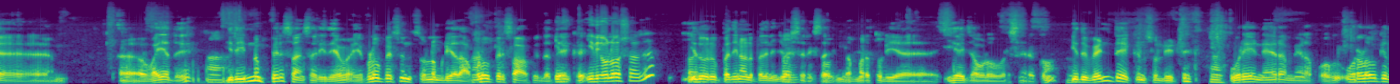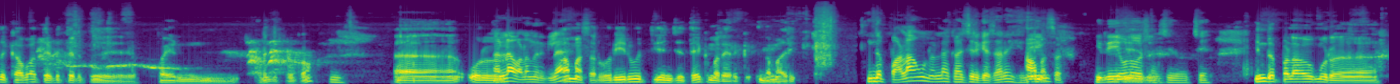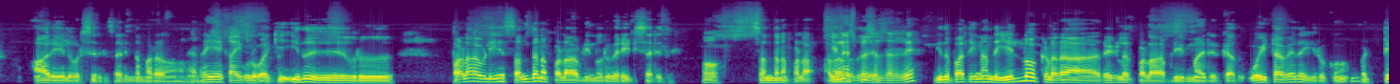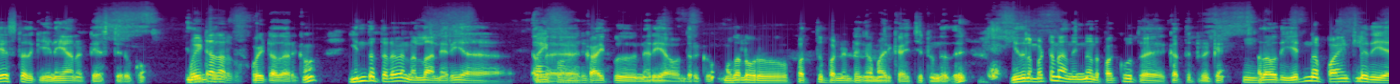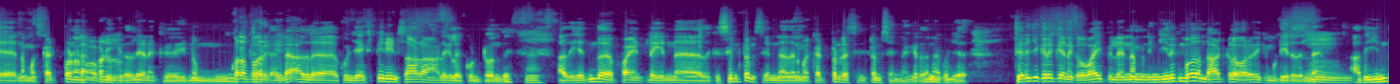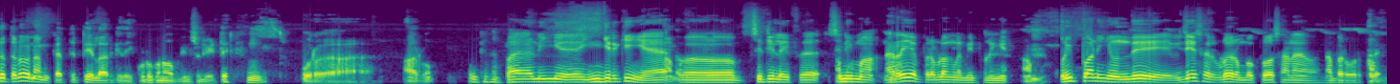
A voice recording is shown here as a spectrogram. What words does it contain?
வயது. இது இன்னும் பெருசாங்க சார். இது எவ்வ- எவ்வளவு பெருசுன்னு சொல்ல முடியாது. அவ்வளவு பெருசாகும் இந்த தேக்கு. இது எவ்வளவு வருஷம் அது? இது ஒரு பதினாலு பதினஞ்சு வருஷம் இருக்கு சார். இந்த மரத்துடைய ஏஜ் அவ்வளவு வருஷம் இருக்கும். இது வெண்தேக்குன்னு சொல்லிட்டு ஒரே நேரம் மேல போகும். ஓரளவுக்கு இது கவாத்து எடுத்து எடுத்து பயன் அடைஞ்சிட்டு இருக்கோம். ஒரு நல்லா வளர்ந்துருக்குல்ல? ஆமா சார். ஒரு இருபத்தி அஞ்சு தேக்கு மரம் இருக்கு இந்த மாதிரி. இந்த பழமும் நல்லா காய்ச்சிருக்கே சார். ஆமா சார். இது எவ்வளவு வருஷம் வச்சு? இந்த பலாவும் ஒரு ஆறு ஏழு வருஷம் இருக்கு சார் இந்த மரம் நிறைய காய் உருவாக்கி. இது ஒரு பலாவிலேயே சந்தன பலா அப்படின்னு ஒரு வெரைட்டி சார் இது. ஓ. சந்தன பலா அதாவது இது? பார்த்தீங்கன்னா அந்த எல்லோ கலராக ரெகுலர் பழம் அப்படி மாதிரி இருக்காது. ஒயிட்டாகவே தான் இருக்கும். பட் டேஸ்ட் அதுக்கு இணையான டேஸ்ட் இருக்கும். ஒயிட்டா தான் இருக்கும். ஒயிட்டாக தான் இருக்கும். இந்த தடவை நல்லா நிறைய காய்ப்பு நிறைய வந்திருக்கும் முதல்ல ஒரு பத்து பன்னெண்டுங்கிற மாதிரி காய்ச்சிட்டு இருந்தது. இதில் மட்டும் நான் இன்னும் அந்த பக்குவத்தை கத்துட்டு இருக்கேன் அதாவது என்ன பாயிண்ட்ல இதைய நம்ம கட் பண்ணணும் அப்படிங்கிறதுல எனக்கு இன்னும் குழப்பம் அதில் கொஞ்சம் எக்ஸ்பீரியன்ஸான ஆளுகளை கொண்டு வந்து அது எந்த பாயிண்ட்ல என்ன அதுக்கு சிம்டம்ஸ் என்ன அதை நம்ம கட் பண்ணுற சிம்டம்ஸ் என்னங்கிறத நான் கொஞ்சம் தெரிஞ்சுக்கிறதுக்கு எனக்கு வாய்ப்பு இல்லை. நம்ம நீங்கள் இருக்கும்போது அந்த ஆட்களை வர வைக்க முடியறது இல்ல. அது இந்த தடவை நம்ம கற்றுட்டு எல்லாருக்கும் இதை கொடுக்கணும் அப்படின்னு சொல்லிட்டு. ஒரு ஆர்வம். ஓகே சார் இப்போ நீங்க இங்க இருக்கீங்க சிட்டி லைஃப் சினிமா நிறைய பிரபலங்களை மீட் பண்ணீங்க. ஆமாம் குறிப்பா நீங்க வந்து விஜய் சார் கூட ரொம்ப க்ளோஸான நபர் ஒருத்தர்.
